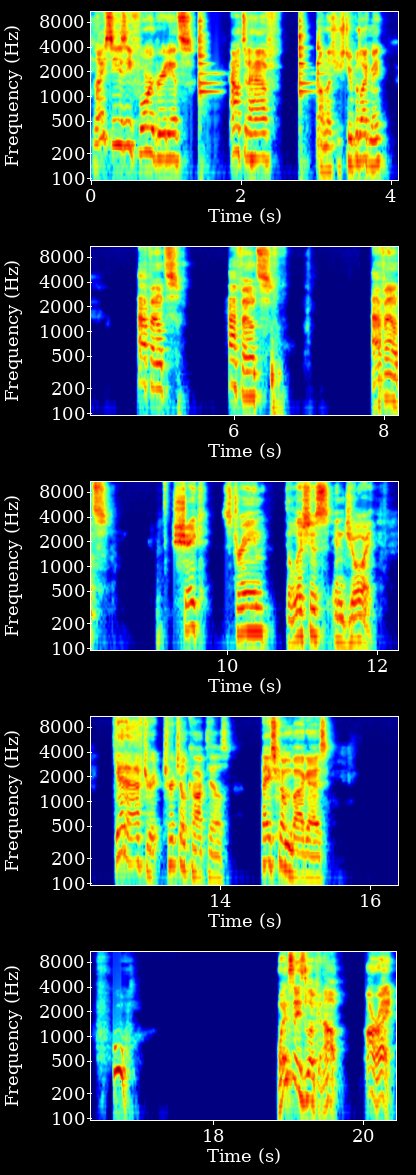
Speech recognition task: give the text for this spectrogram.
Nice, easy, four ingredients, ounce and a half, unless you're stupid like me. Half ounce, half ounce, half ounce. Shake, strain, delicious, enjoy. Get after it. Churchill cocktails. Thanks for coming by, guys. Whew. Wednesday's looking up. All right.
